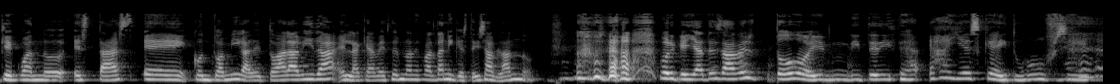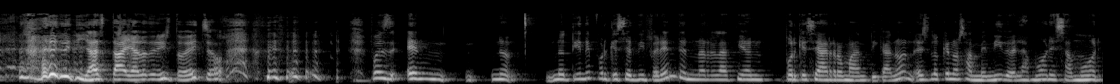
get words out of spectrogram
que cuando estás eh, con tu amiga de toda la vida, en la que a veces no hace falta ni que estéis hablando. Porque ya te sabes todo y, te dice, ay, es que, y tú, uff, sí. y ya está, ya lo tenéis todo hecho. pues no, no tiene por qué ser diferente en una relación porque sea romántica, ¿no? Es lo que nos han vendido, el amor es amor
